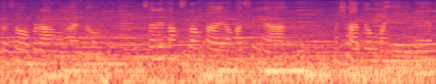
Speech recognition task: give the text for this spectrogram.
So sobrang ano. So relax lang tayo kasi nga masyadong mainit.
